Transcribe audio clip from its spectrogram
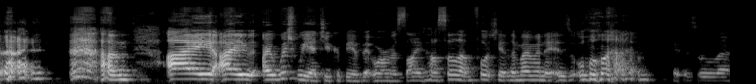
um, I, I I wish we edu could be a bit more of a side hustle. Unfortunately, at the moment, it is all um, it is all uh,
